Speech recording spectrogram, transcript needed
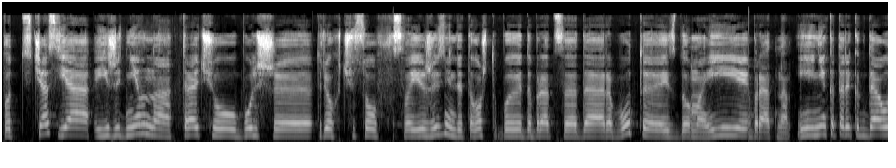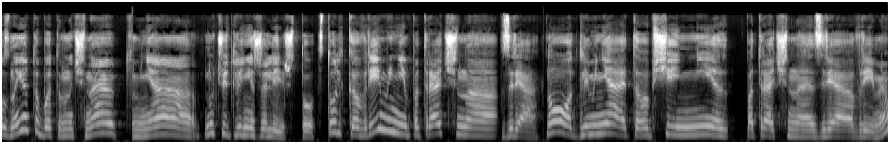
Вот сейчас я ежедневно трачу больше трех часов своей жизни для того, чтобы добраться до работы из дома и обратно. И некоторые, когда узнают об этом, начинают меня, ну, чуть ли не жалеть, что столько времени потрачено зря. Но для меня это вообще не потраченное зря время,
